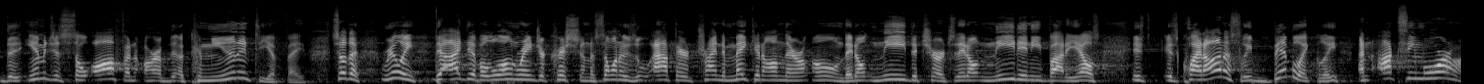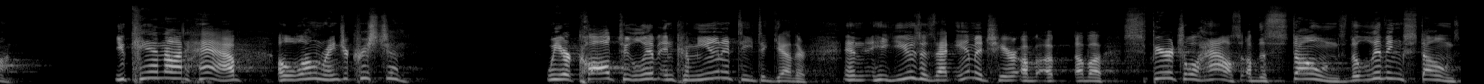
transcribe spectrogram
the, images so often are of the community of faith. So that really the idea of a Lone Ranger Christian, of someone who's out there trying to make it on their own, they don't need the church, they don't need anybody else, is, is quite honestly, biblically, an oxymoron. You cannot have a Lone Ranger Christian. We are called to live in community together. And he uses that image here of a, of a spiritual house, of the stones, the living stones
